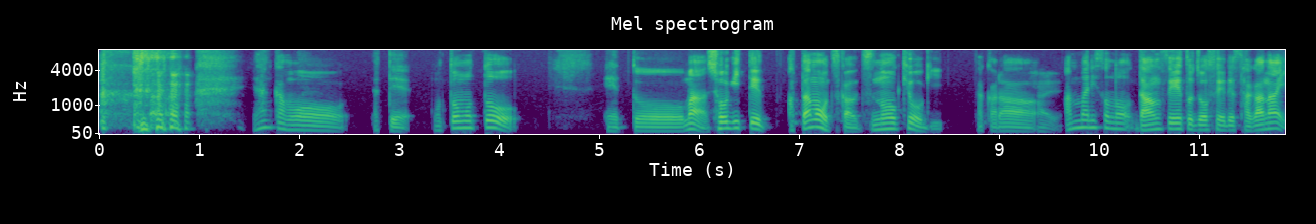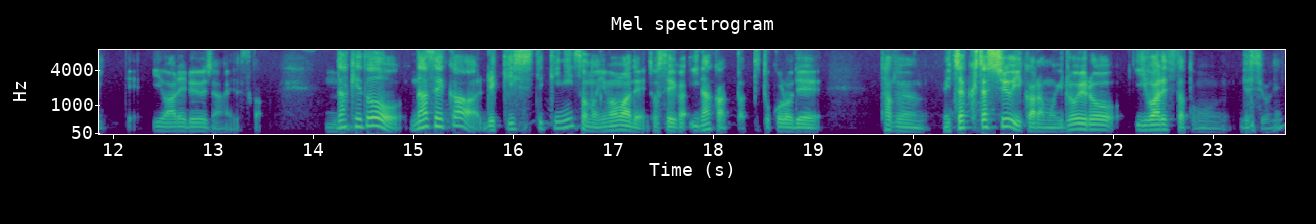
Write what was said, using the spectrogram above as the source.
なんかもうだってもともとえっとまあ将棋って頭を使う頭脳競技だから、はいあんまりその男性と女性で差がないって言われるじゃないですか。うんだけどなぜか歴史的にその今まで女性がいなかったってところで多分めちゃくちゃ周囲からもいろいろ言われてたと思うんですよね。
